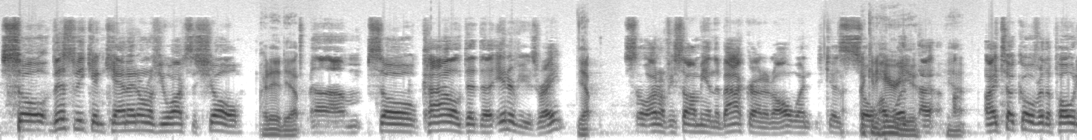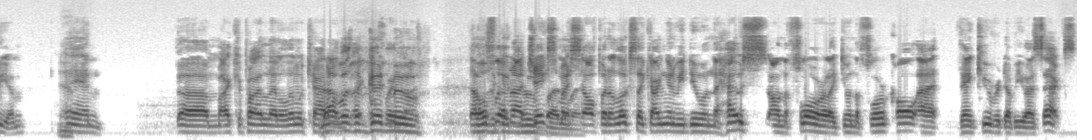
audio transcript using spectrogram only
So this weekend, Ken, I don't know if you watched the show. I did, yep. Um, so Kyle did the interviews, right? Yep. So I don't know if you saw me in the background at all when because so I could hear went- you. I, yeah. I took over the podium, Yeah. and um, I could probably let a little cat. That of was a good move. That Hopefully, I'm not move, jinxing by the way. myself, but it looks like I'm going to be doing the house on the floor, like doing the floor call at Vancouver WSX.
